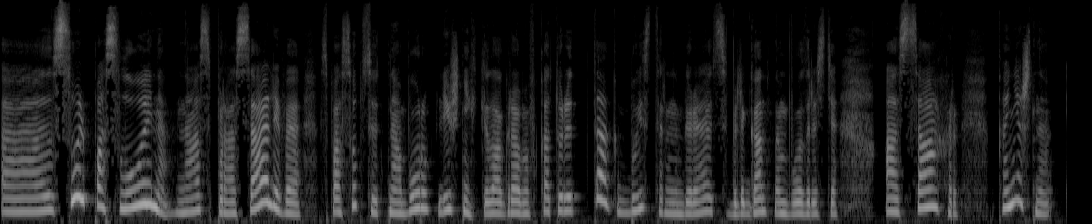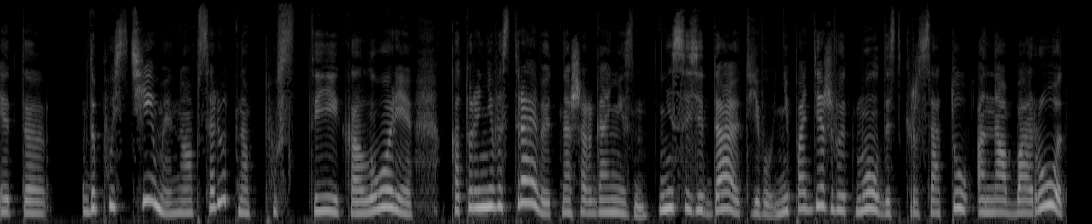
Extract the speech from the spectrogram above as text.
э, соль послойно, нас просаливая, способствует набору лишних килограммов, которые так быстро набираются в элегантном возрасте. А сахар, конечно, это допустимые, но абсолютно пустые калории, которые не выстраивают наш организм, не созидают его, не поддерживают молодость, красоту, а наоборот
